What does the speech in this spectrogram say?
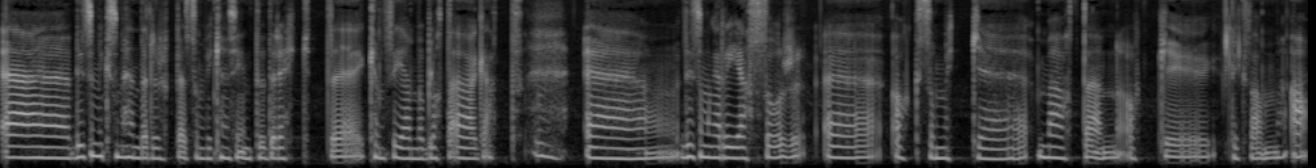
Eh, det är så mycket som händer där uppe som vi kanske inte direkt eh, kan se med blotta ögat. Mm. Eh, det är så många resor eh, och så mycket möten och eh, liksom, ja.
